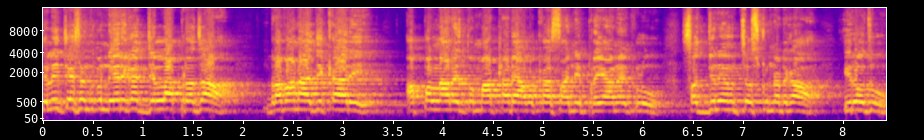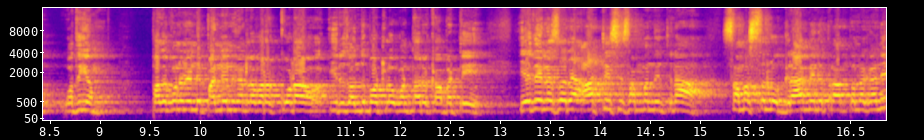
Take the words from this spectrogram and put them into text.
తెలియజేసేందుకు నేరుగా జిల్లా ప్రజా రవాణా అధికారి అప్పలనారాయణతో మాట్లాడే అవకాశాన్ని ప్రయాణికులు సద్వినియోగం చేసుకున్నట్టుగా ఈరోజు ఉదయం పదకొండు నుండి పన్నెండు గంటల వరకు కూడా ఈరోజు అందుబాటులో ఉంటారు కాబట్టి ఏదైనా సరే ఆర్టీసీ సంబంధించిన సమస్యలు గ్రామీణ ప్రాంతంలో కానీ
